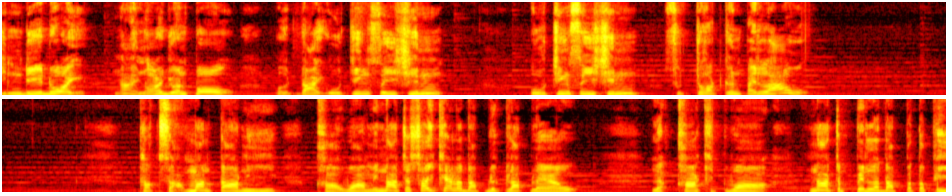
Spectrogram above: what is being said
ยินดีด้วย นายน้อยยวนโป้ เปิดได้อูจิงสี่ชิ้น อูจิงสี่ชิ้น สุดยอดเกินไปแล้ว ทักษะม่านตานี้ข้าว่าไม่น่าจะใช่แค่ระดับลึกลับแล้ว และข้าคิดว่าน่าจะเป็นระดับปัตตภี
